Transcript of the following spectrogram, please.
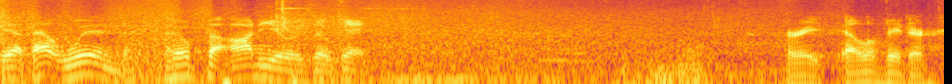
Yeah, that wind, I hope the audio is okay. All right, elevator.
